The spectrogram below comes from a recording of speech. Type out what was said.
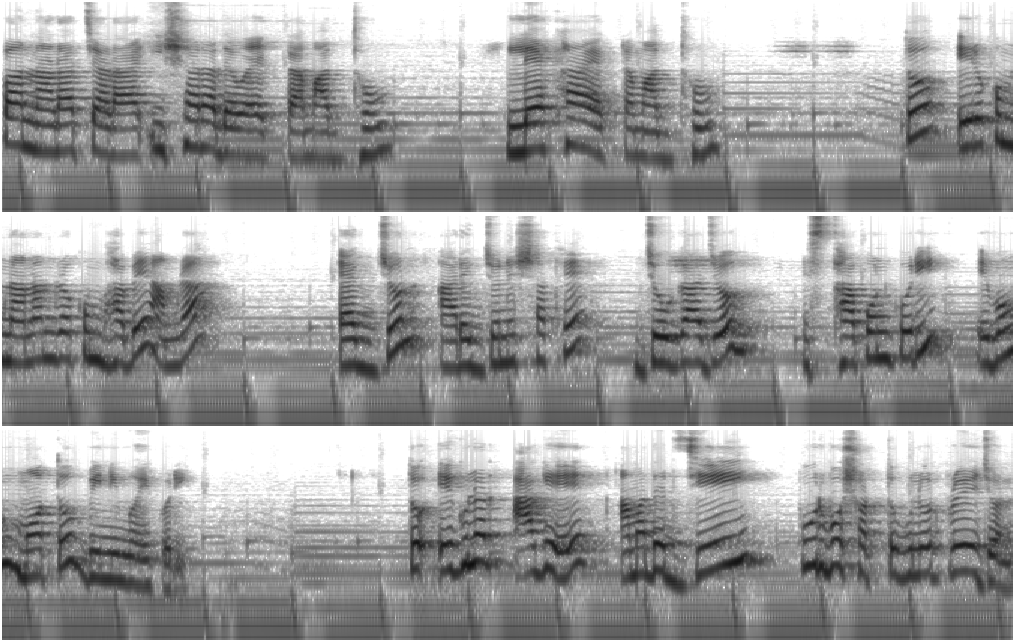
পা নাড়াচাড়া, ইশারা দেওয়া একটা মাধ্যম, লেখা একটা মাধ্যম। তো এরকম নানান রকমভাবে আমরা একজন আরেকজনের সাথে যোগাযোগ স্থাপন করি এবং মত বিনিময় করি। তো এগুলোর আগে আমাদের যেই পূর্ব শর্তগুলোর প্রয়োজন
